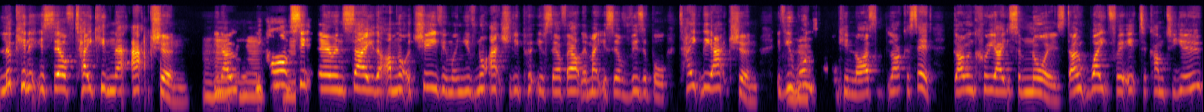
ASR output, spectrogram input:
looking at yourself, taking that action. You know, Mhm, you can't mhm. sit there and say that I'm not achieving when you've not actually put yourself out there, make yourself visible. Take the action. If you Mhm. want something in life, like I said, go and create some noise. Don't wait for it to come to you.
